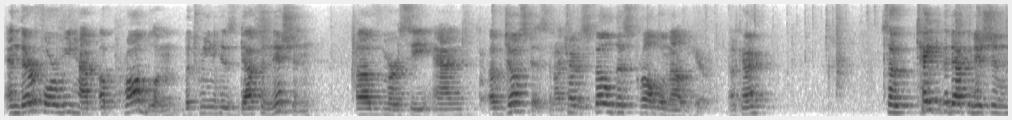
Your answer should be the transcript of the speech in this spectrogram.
And therefore, we have a problem between his definition of mercy and of justice, and I try to spell this problem out here, okay? So take the definition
